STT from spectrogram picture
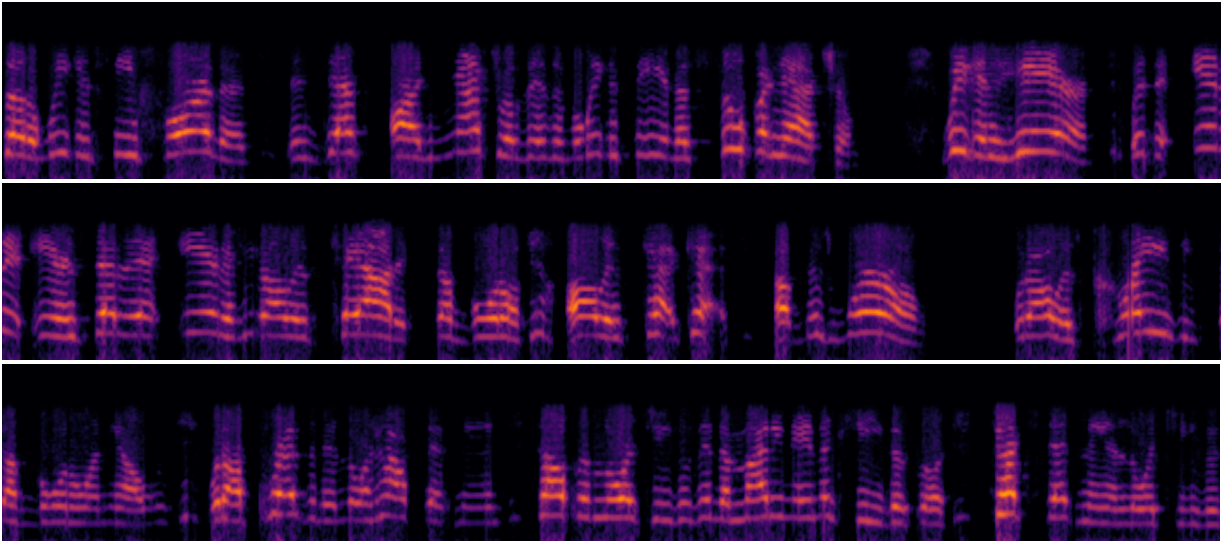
so that we can see further than just our natural vision, but we can see in the supernatural. We can hear with the inner ear instead of that ear to hear all this chaotic stuff going on, all this cat cat of this world with all this crazy stuff going on now with our president, Lord, help that man. Help him, Lord Jesus, in the mighty name of Jesus, Lord. Touch that man, Lord Jesus.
